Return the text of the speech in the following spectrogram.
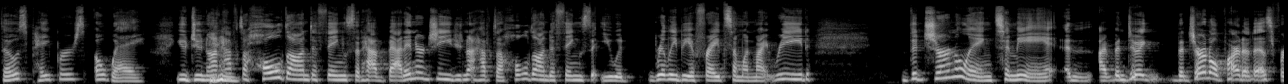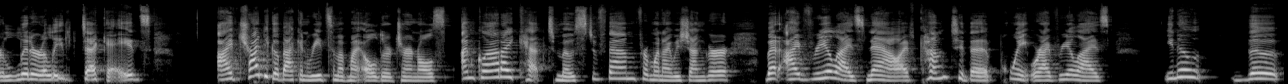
those papers away. You do not mm-hmm. have to hold on to things that have bad energy. You do not have to hold on to things that you would really be afraid someone might read. The journaling to me, and I've been doing the journal part of this for literally decades. I tried to go back and read some of my older journals. I'm glad I kept most of them from when I was younger, but I've realized now, I've come to the point where I've realized you know, the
